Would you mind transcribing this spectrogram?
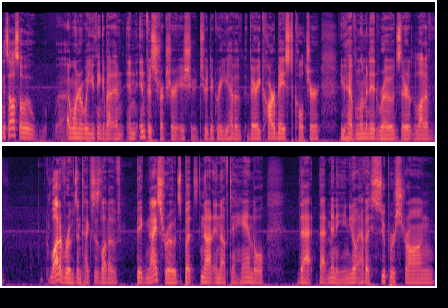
It's also, I wonder what you think about an, an infrastructure issue to a degree. You have a very car-based culture. You have limited roads. There are a lot of, a lot of roads in Texas. A lot of big, nice roads, but not enough to handle that that many. And you don't have a super strong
